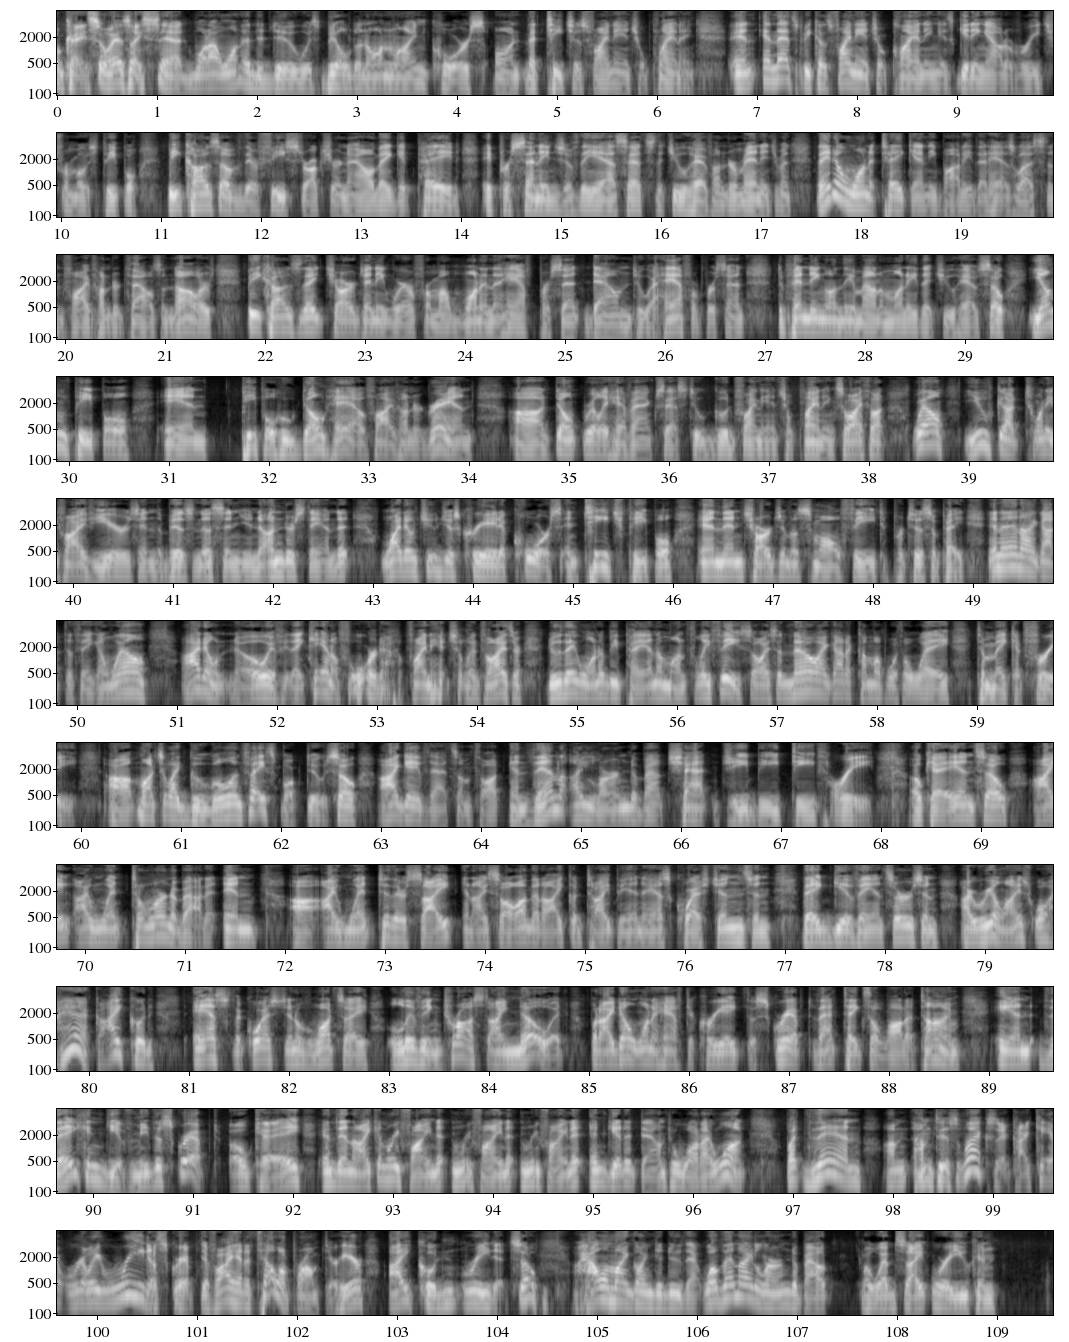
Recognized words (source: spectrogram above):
Okay, so as I said, what I wanted to do was build an online course on that teaches financial planning. And and that's because financial planning is getting out of reach for most people because of their fee structure now. They get paid a percentage of the assets that you have under management. They don't want to take anybody that has less than $500,000 because they charge anywhere from a 1.5% down to a half a percent, depending on the amount of money that you have. So young young people and people who don't have 500 grand uh, don't really have access to good financial planning. So I thought, well, you've got 25 years in the business and you understand it. Why don't you just create a course and teach people and then charge them a small fee to participate? And then I got to thinking, well, I don't know if they can't afford a financial advisor, do they want to be paying a monthly fee? So I said, no, I got to come up with a way to make it free, uh, much like Google and Facebook do. So I gave that some thought. And then I learned about Chat GBT 3. Okay. And so I, I went to learn about it. And uh, I went to their site and I saw that I could type in, ask questions, and they'd give answers. And I realized, well, heck, I could ask the question of what's a living trust. I know it, but I don't want to have to create the script. That takes a lot of time. And they can give me the script, okay? And then I can refine it and refine it and refine it and get it down to what I want. But then I'm, I'm dyslexic. I can't really read a script. If I had a teleprompter here, I couldn't read it. So, how am I going to do that? Well, then I learned about a website where you can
